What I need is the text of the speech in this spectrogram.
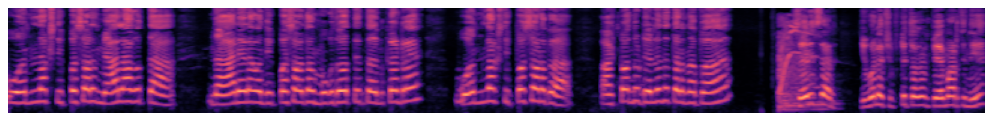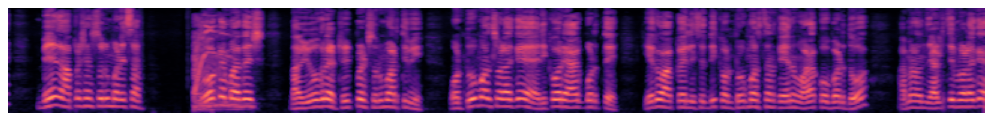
ಒಂದ್ ಲಕ್ಷದ ಇಪ್ಪತ್ತು ಸಾವಿರದ ಮ್ಯಾಲ ಆಗುತ್ತಾ? ನಾನೇನ ಒಂದ್ ಇಪ್ಪತ್ತು ಸಾವಿರದ ಮುಗ್ದೋತ್ತೆ ಅಂತ ಅನ್ಕೊಂಡ್ರೆ ಒಂದ್ ಲಕ್ಷದ ಇಪ್ಪತ್ತು ಸಾವಿರದ. ಅಷ್ಟೊಂದು ದುಡ್ಡು ಎಲ್ಲಿಂದ ತರನಪ್ಪ ಸರಿ ಸರ್ ಇವೆಲ್ಲ ಫಿಫ್ಟಿ ತೌಸಂಡ್ ಪೇ ಮಾಡ್ತೀನಿ. ಬೇಗ ಆಪರೇಷನ್ ಶುರು ಮಾಡಿ ಸರ್. ಓಕೆ ಮಾದೇಶ್ ನಾವು ಇವಾಗಲೇ ಟ್ರೀಟ್ಮೆಂಟ್ ಶುರು ಮಾಡ್ತೀವಿ. ಒಂದು ಟೂ ಮಂತ್ಸ್ ಒಳಗೆ ರಿಕವರಿ ಆಗ್ಬಿಡುತ್ತೆ. ಏನೋ ಆ ಕೈಲಿ ಸದ್ಯಕ್ಕೆ ಒಂದು ಟೂ ಮಂತ್ಸ್ ತನಕ ಏನು ಮಾಡಕ್ ಹೋಗ್ಬಾರ್ದು. ಆಮೇಲೆ ಒಂದು ಎರಡು ತಿಂಗಳೊಳಗೆ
